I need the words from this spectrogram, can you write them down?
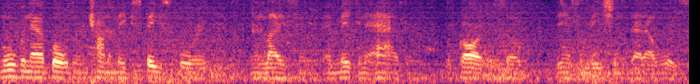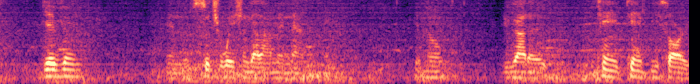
moving that boulder and trying to make space for it in life and, and making it happen regardless of the information that i was given and the situation that i'm in now. You know you gotta can't can't be sorry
